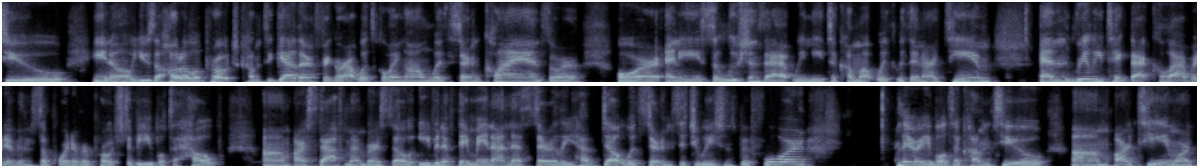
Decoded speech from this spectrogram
to, you know, use a huddle approach, come together, figure out what's going on with certain clients or or any solutions that we need to come up with within our team and really take that that collaborative and supportive approach to be able to help um, our staff members. So even if they may not necessarily have dealt with certain situations before, they're able to come to um, our team or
